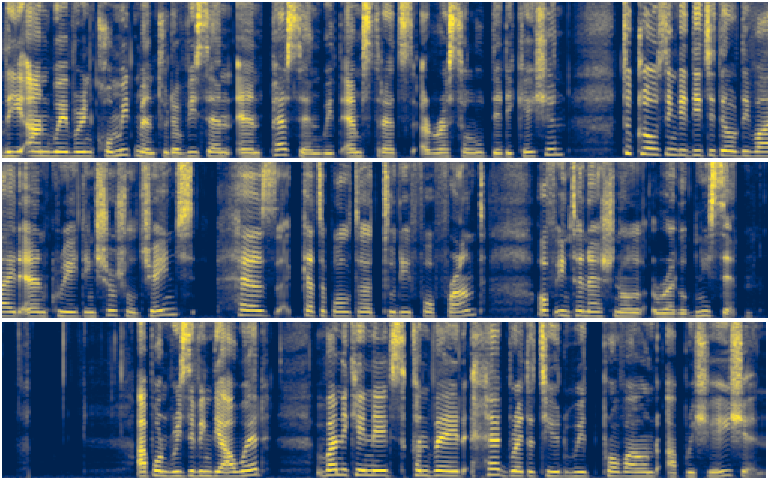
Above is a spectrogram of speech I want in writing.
The unwavering commitment to the vision and passion with Mstret's resolute dedication to closing the digital divide and creating social change has catapulted to the forefront of international recognition. Upon receiving the award, Vanike Nades conveyed her gratitude with profound appreciation.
